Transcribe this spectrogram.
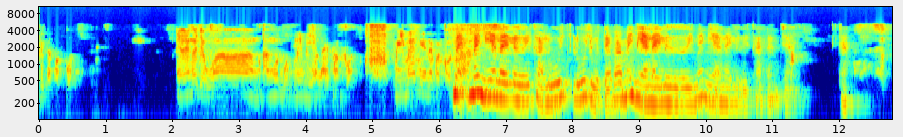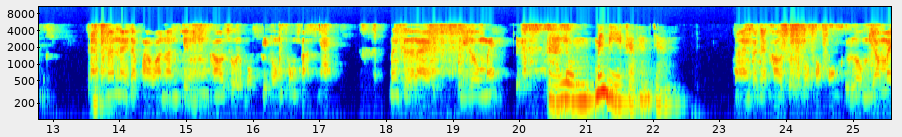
ก็จะปรากฏ อันนั้นก็จะว่างทั้งระบบไม่มีอะไรปรากฏ มีไหม่มีอะไรปรากฏ ไม่บ้างไม่มีอะไรเลยค่ะ รู้รู้อยู่แต่ว่าไม่มีอะไรเลย ไม่มีอะไรเลยค่ะท่านอาจารย์ค่ะเพราะฉะนั้นในสภาวะนั้นจึงเข้าสู่ระบบที่พระองค์ทรงตรัสไงนั่นคืออะไร มีลมไหมอ่าลมไม่มีค่ะท่านอาจารย์อันนั้นก็จะเข้าสู่ระบบขององค์คือลมย่อมไม่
